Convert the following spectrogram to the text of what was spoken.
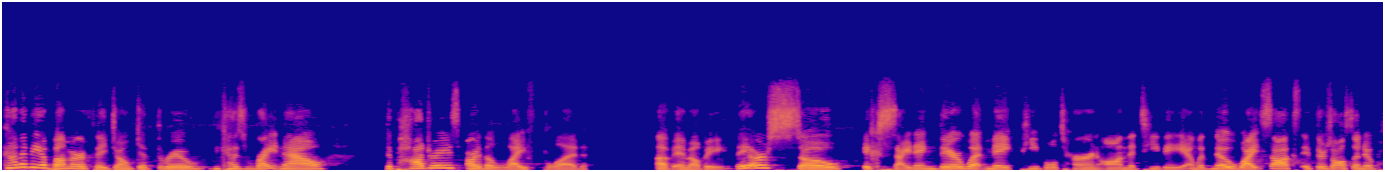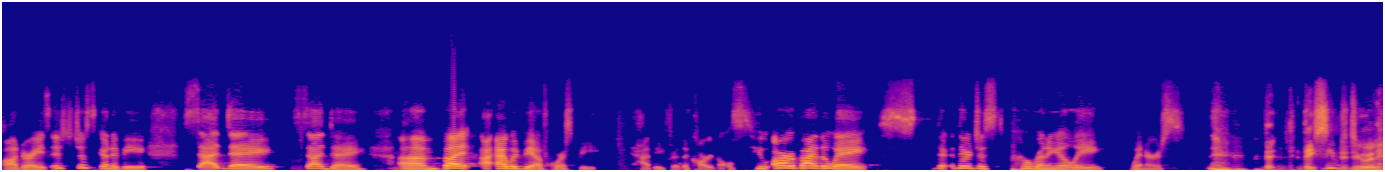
going to be a bummer if they don't get through because right now, the Padres are the lifeblood of MLB. They are so exciting. They're what make people turn on the TV. And with no White Sox, if there's also no Padres, it's just going to be sad day, sad day. Um, but I, I, would be, of course, be happy for the Cardinals, who are, by the way, they're, they're just perennially winners. they, seem to do it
